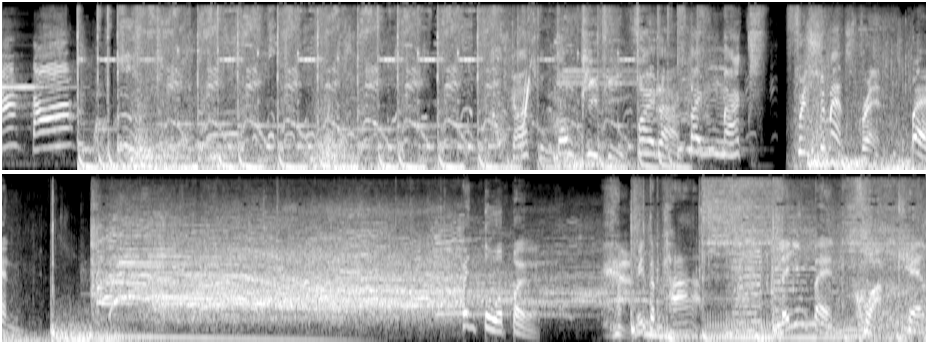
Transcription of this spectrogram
าต่อก๊าซหุงต้มพีทีไฟแรงเต็มแม็กซ์ Fisherman's Friend เป็น ตัวเปิด หามิตรภาพ และยังเป็นความเข้ม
